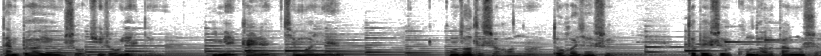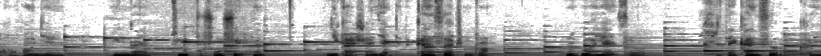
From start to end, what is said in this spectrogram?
但不要用手去揉眼睛，以免感染结膜炎。工作的时候呢，多喝些水。特别是空调的办公室和房间，应该注意补充水分，以改善眼睛的干涩症状。如果眼色实在干涩，可以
